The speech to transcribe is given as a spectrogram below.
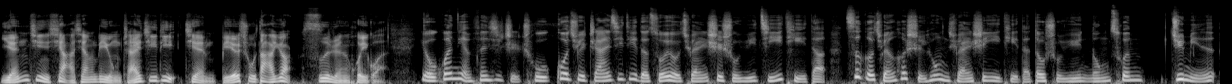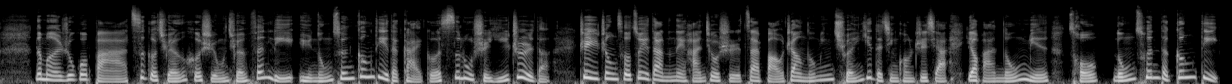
严禁下乡利用宅基地建别墅大院、私人会馆。有观点分析指出，过去宅基地的所有权是属于集体的，资格权和使用权是一体的，都属于农村。居民，那么如果把资格权和使用权分离，与农村耕地的改革思路是一致的。这一政策最大的内涵就是在保障农民权益的情况之下，要把农民从农村的耕地、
